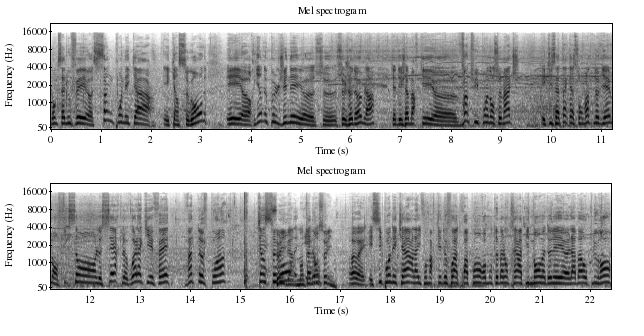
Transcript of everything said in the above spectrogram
Donc ça nous fait euh, 5 points d'écart et 15 secondes. Et euh, rien ne peut le gêner, euh, ce, ce jeune homme là, qui a déjà marqué euh, 28 points dans ce match et qui s'attaque à son 29e en fixant le cercle. Voilà qui est fait. 29 points, 15 Solide, secondes. hein, et mentalement donc- solide. Ouais, ouais. Et 6 points d'écart. Là, il faut marquer deux fois à 3 points. On remonte le ballon très rapidement. On va donner euh, là-bas au plus grand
